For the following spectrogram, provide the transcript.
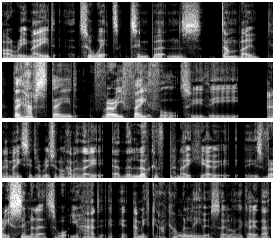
are remade. To wit, Tim Burton's Dumbo. They have stayed very mm-hmm. faithful to the animated original, haven't they? Uh, the look of Pinocchio is very similar to what you had. I mean, I can't mm. believe it so long ago that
